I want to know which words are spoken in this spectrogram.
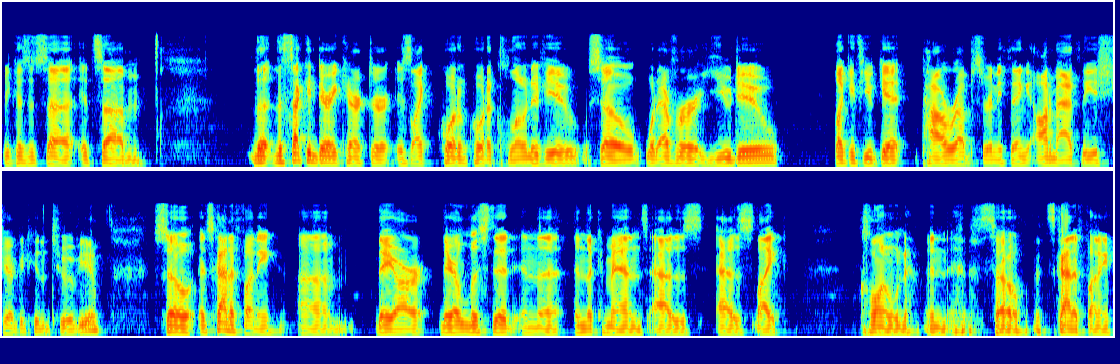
because it's uh it's um the the secondary character is like quote unquote a clone of you so whatever you do like if you get power ups or anything, automatically is shared between the two of you. So it's kind of funny. Um, they are they are listed in the in the commands as as like clone, and so it's kind of funny.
